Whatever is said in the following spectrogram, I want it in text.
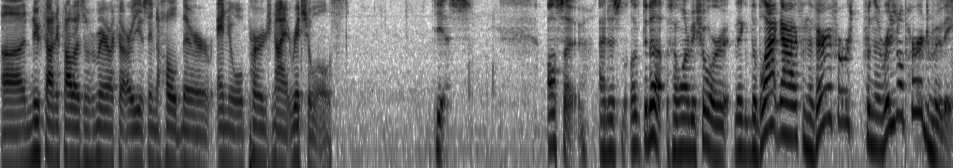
uh, new founding fathers of America are using to hold their annual purge night rituals. yes also i just looked it up so i want to be sure the, the black guy from the very first from the original purge movie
